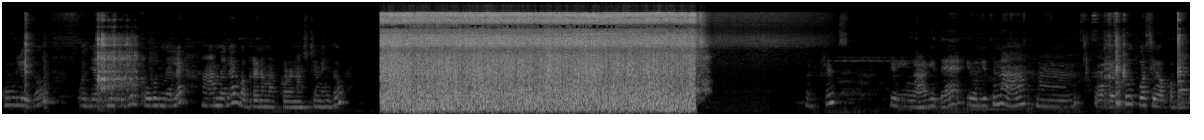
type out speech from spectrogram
ಕೂಗ್ಲಿ ಇದು ಒಂದು ಎರಡು ಕೂಗಿದ್ಮೇಲೆ ಆಮೇಲೆ ಒಗ್ಗರಣೆ ಮಾಡ್ಕೊಳ್ಳೋಣ ಅಷ್ಟೇ ಇದು ಫ್ರೆಂಡ್ಸ್ ಇವಾಗ ಹಿಂಗಾಗಿದೆ. ಇವಾಗ ಇದನ್ನ ಹೋಗಿ ಟೂತ್ ಪೋಸಿಗೆ ಹಾಕೋಬೇಕು.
